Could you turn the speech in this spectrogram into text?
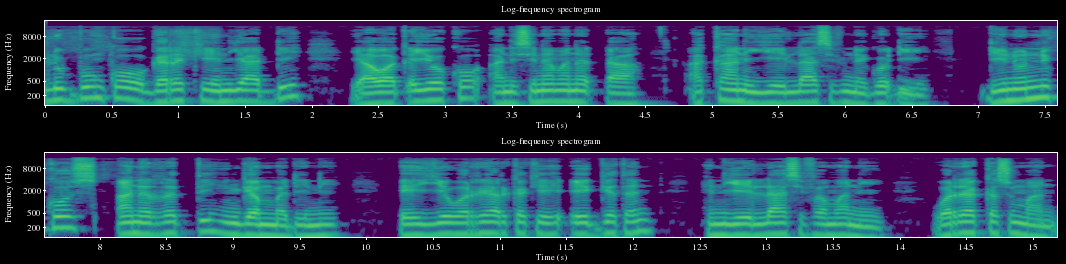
lubbuun koo gara keen yaaddi? Yaa waaqayyoo koo ani si nama nadhaa akka ani yeellaasifne godhi. Diinonni koos ana irratti hin gammadini. Eeyyee warri harka kee eeggatan. Hin yeellaasifamanii warri akkasumaan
